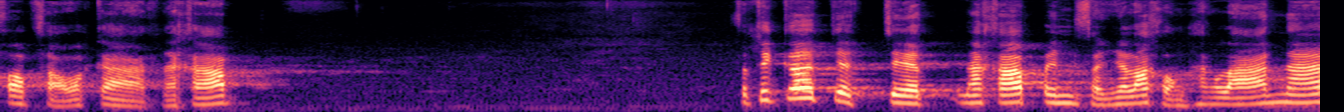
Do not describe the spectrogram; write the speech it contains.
ครอบเสาอากาศนะครับ สติกเกอร์ 77 นะครับ เป็นสัญลักษณ์ของทางร้านนะ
